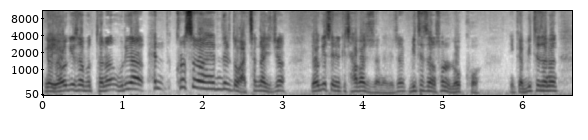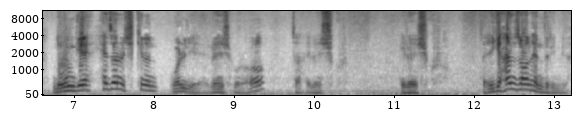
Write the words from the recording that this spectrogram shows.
그러니까 여기서부터는 우리가 핸, 크로스 핸들도 마찬가지죠. 여기서 이렇게 잡아주잖아요. 그죠? 밑에서는 손을 놓고 그러니까 밑에서는 놓은 게 회전을 시키는 원리예요. 이런 식으로 자 이런 식으로 이런 식으로. 자, 이게 한 손 핸들입니다.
